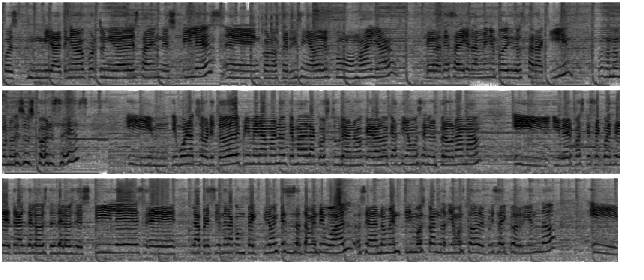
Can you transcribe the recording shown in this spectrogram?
Pues mira, he tenido la oportunidad de estar en desfiles, en conocer diseñadores como Maya, que gracias a ella también he podido estar aquí, usando uno de sus corsés. Y, y bueno, sobre todo de primera mano el tema de la costura, ¿no? que era lo que hacíamos en el programa. Y, y ver pues, que se cuece detrás de los, de los desfiles, eh, la presión de la confección, que es exactamente igual, o sea, no mentimos cuando hacíamos todo deprisa y corriendo. Y,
